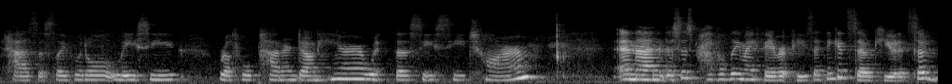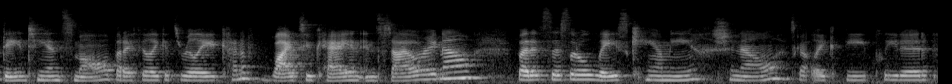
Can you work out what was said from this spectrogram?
It has this like little lacy ruffle pattern down here with the CC charm. And then this is probably my favorite piece. I think it's so cute. It's so dainty and small, but I feel like it's really kind of Y2K and in style right now. But it's this little lace cami Chanel. It's got like the pleated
